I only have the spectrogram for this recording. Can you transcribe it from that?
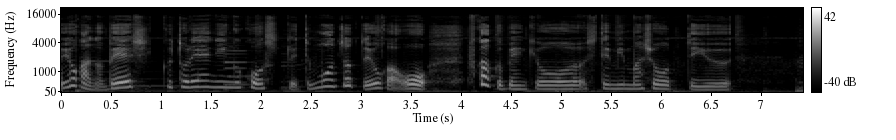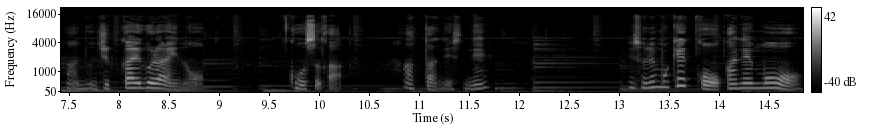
ヨガのベーシックトレーニングコースといってもうちょっとヨガを深く勉強してみましょうっていうあの10回ぐらいのコースがあったんですね。でそれも結構お金も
